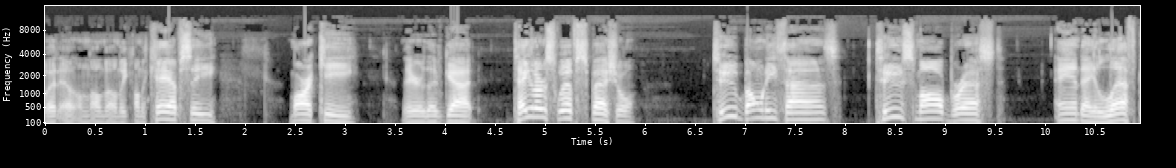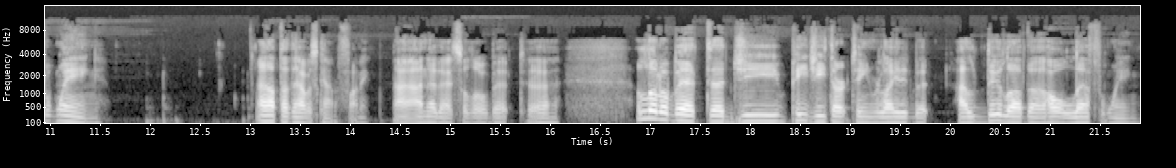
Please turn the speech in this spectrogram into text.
but on, on, on, the, on the KFC marquee, there they've got Taylor Swift special, two bony thighs, two small breasts, and a left wing. I thought that was kind of funny. I, I know that's a little bit, uh, a little bit uh, G PG thirteen related, but I do love the whole left wing.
